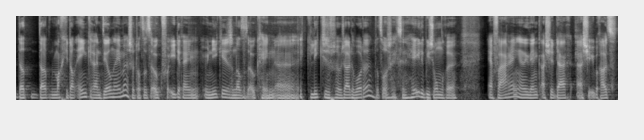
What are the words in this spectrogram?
dat, dat mag je dan één keer aan deelnemen, zodat het ook voor iedereen uniek is en dat het ook geen uh, kliekjes of zo zouden worden. Dat was echt een hele bijzondere ervaring. En ik denk als je daar, als je überhaupt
